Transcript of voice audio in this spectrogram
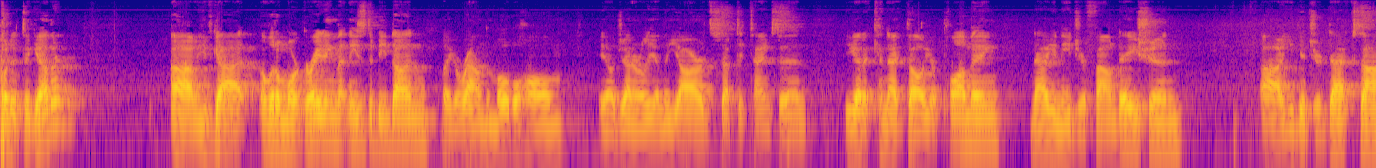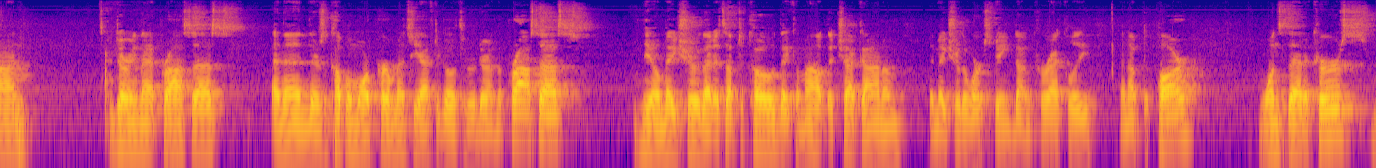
put it together. Um, you've got a little more grading that needs to be done, like around the mobile home. You know, generally in the yard, septic tanks in. You got to connect all your plumbing. Now you need your foundation. Uh, you get your decks on during that process. And then there's a couple more permits you have to go through during the process. You know, make sure that it's up to code. They come out, they check on them, they make sure the work's being done correctly and up to par. Once that occurs,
